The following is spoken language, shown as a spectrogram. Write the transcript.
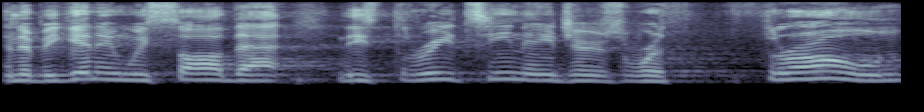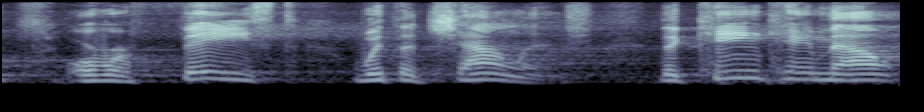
In the beginning, we saw that these three teenagers were thrown or were faced with a challenge. The king came out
